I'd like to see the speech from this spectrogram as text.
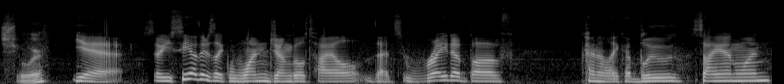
Sure. Yeah. So you see how there's like one jungle tile that's right above kind of like a blue cyan one?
